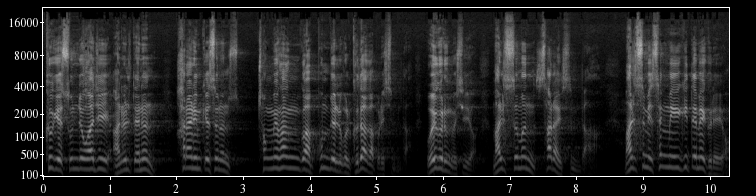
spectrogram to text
그게 순종하지 않을 때는 하나님께서는 총명함과 분별력을 그다가 버리십니다. 왜 그런 것이요? 말씀은 살아 있습니다. 말씀이 생명이기 때문에 그래요.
